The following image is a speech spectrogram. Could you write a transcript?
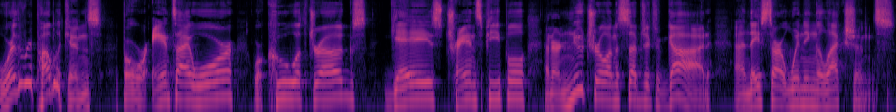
we're the Republicans, but we're anti war, we're cool with drugs, gays, trans people, and are neutral on the subject of God, and they start winning elections.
